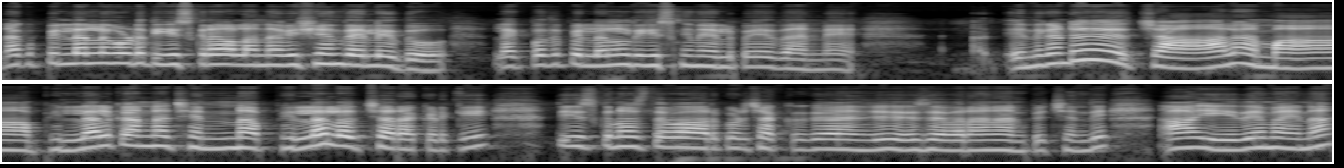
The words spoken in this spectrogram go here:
నాకు పిల్లల్ని కూడా తీసుకురావాలన్న విషయం తెలీదు. లేకపోతే పిల్లల్ని తీసుకుని వెళ్ళిపోయేదాన్నే. ఎందుకంటే చాలా మా పిల్లల కన్నా చిన్న పిల్లలు వచ్చారు అక్కడికి. తీసుకుని వస్తే వారు కూడా చక్కగా ఎంజాయ్ చేసేవారు అని అనిపించింది. ఏదేమైనా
